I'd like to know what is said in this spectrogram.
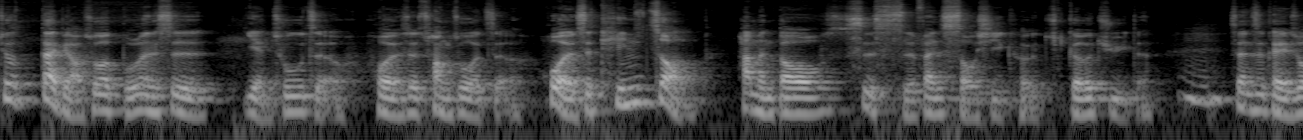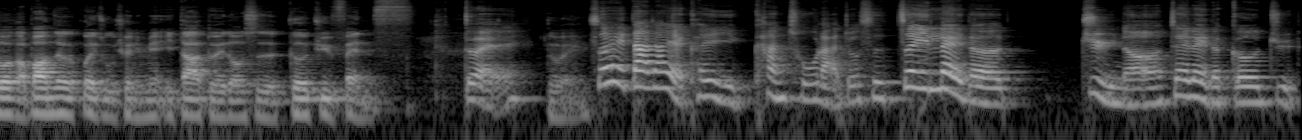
就代表说，不论是演出者，或者是创作者，或者是听众，他们都是十分熟悉歌歌剧的。嗯，甚至可以说，搞不好这个贵族圈里面一大堆都是歌剧 fans。对对，所以大家也可以看出来，就是这一类的剧呢，这一类的歌剧，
